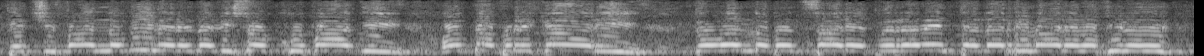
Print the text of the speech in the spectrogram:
che ci fanno vivere da disoccupati o da precari, dovendo pensare veramente ad arrivare alla fine,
